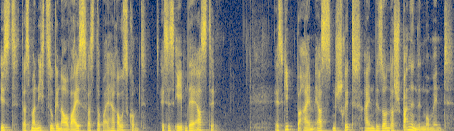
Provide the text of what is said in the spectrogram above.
ist, dass man nicht so genau weiß, was dabei herauskommt. Es ist eben der erste. Es gibt bei einem ersten Schritt einen besonders spannenden Moment.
